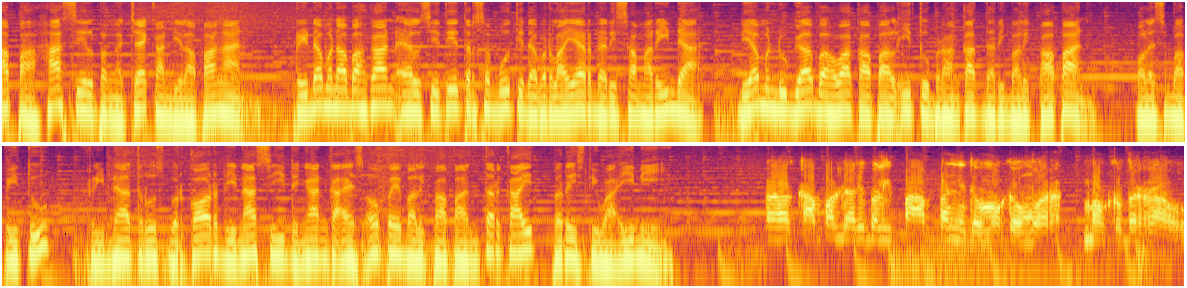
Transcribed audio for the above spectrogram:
apa hasil pengecekan di lapangan. Rida menambahkan LCT tersebut tidak berlayar dari Samarinda. Dia menduga bahwa kapal itu berangkat dari Balikpapan. Oleh sebab itu, Rida terus berkoordinasi dengan KSOP Balikpapan terkait peristiwa ini uh, kapal dari Balikpapan itu mau ke Muara, mau ke Berau.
